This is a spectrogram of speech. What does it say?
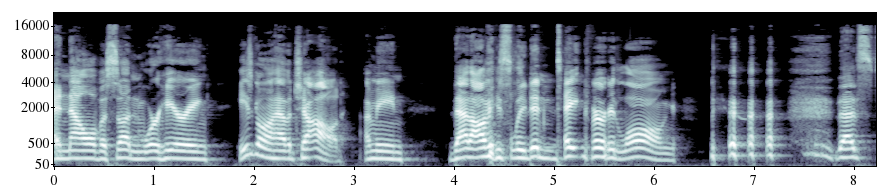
and now all of a sudden we're hearing he's going to have a child. I mean, that obviously didn't take very long that's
